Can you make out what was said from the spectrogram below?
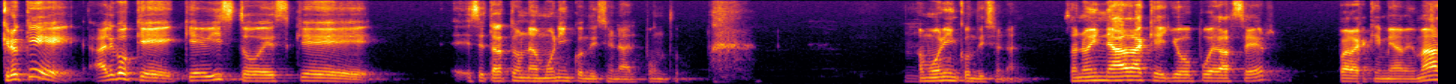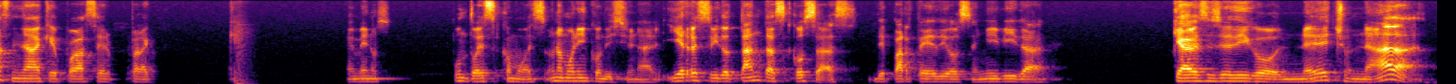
creo que algo que, que, he visto es que eh, se trata de un amor incondicional, punto. Mm. amor incondicional. O sea, no hay nada que yo pueda hacer para que me ame más, ni nada que pueda hacer para que me ame menos punto, es como es un amor incondicional. Y he recibido tantas cosas de parte de Dios en mi vida que a veces yo digo, no he hecho nada.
